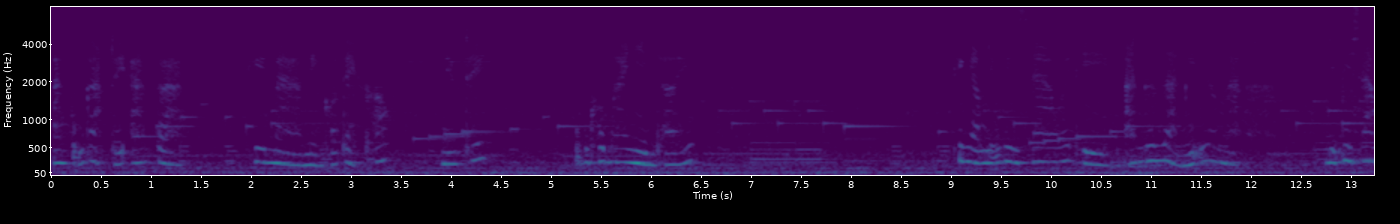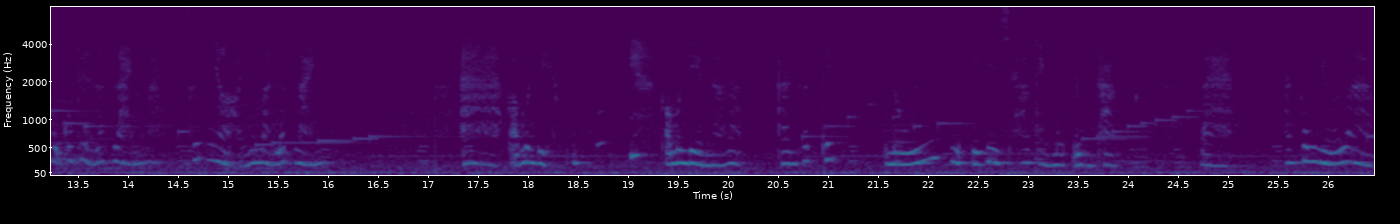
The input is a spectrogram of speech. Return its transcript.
An cũng cảm thấy an toàn khi mà mình có thể khóc nếu thích cũng không ai nhìn thấy. Khi ngắm những vì sao ấy thì an đơn giản nghĩ rằng là những vì sao cũng có thể lấp lánh mà, rất nhỏ nhưng mà lấp lánh. À có một điểm, có một điểm đó là an rất thích nối những cái vì sao thành một đường thẳng. Và an không nhớ là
